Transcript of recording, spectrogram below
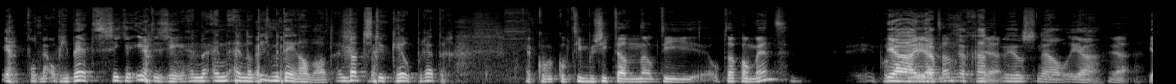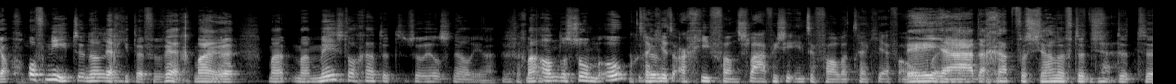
Ja. Volgens mij op je bed zit je in te zingen. En, en, en dat is meteen al wat. En dat is natuurlijk heel prettig. En kom- komt die muziek dan op, die, op dat moment? Ja, ja, dat gaat Ja. heel snel, ja. Ja. Ja, of niet, en dan leg je het even weg. Maar, eh, maar, maar meestal gaat het zo heel snel, ja. Maar andersom ook. Dan trek je het archief van Slavische intervallen, trek je even Nee, open. ja, en- dat gaat vanzelf. Dat, Ja. dat, eh,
